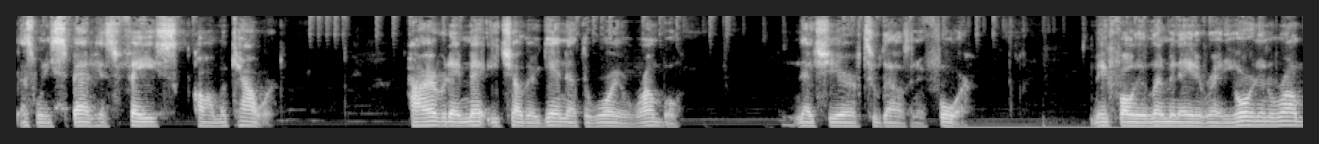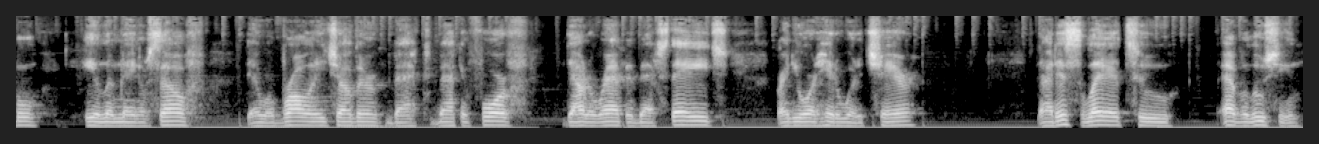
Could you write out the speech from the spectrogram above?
That's when he spat his face, called him a coward. However, they met each other again at the Royal Rumble next year of 2004. Mick Foley eliminated Randy Orton in the Rumble. He eliminated himself. They were brawling each other back back and forth down the ramp and backstage. Randy Orton hit him with a chair. Now this led to Evolution,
